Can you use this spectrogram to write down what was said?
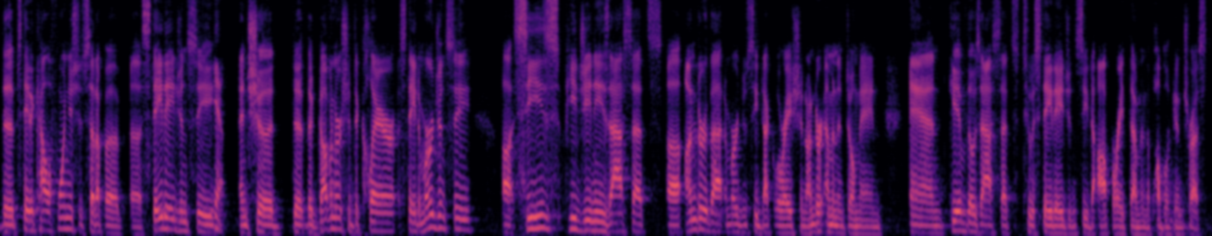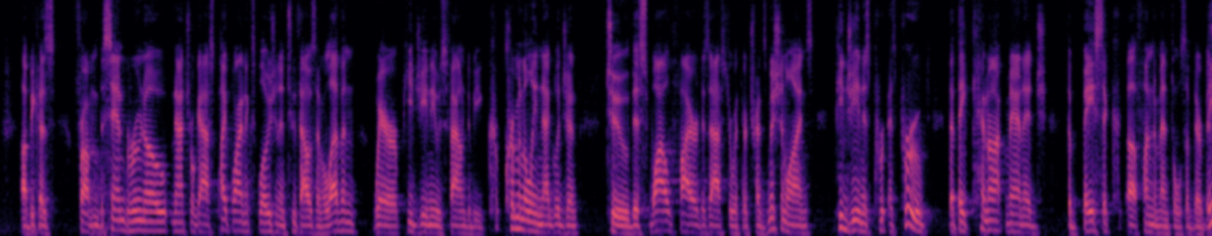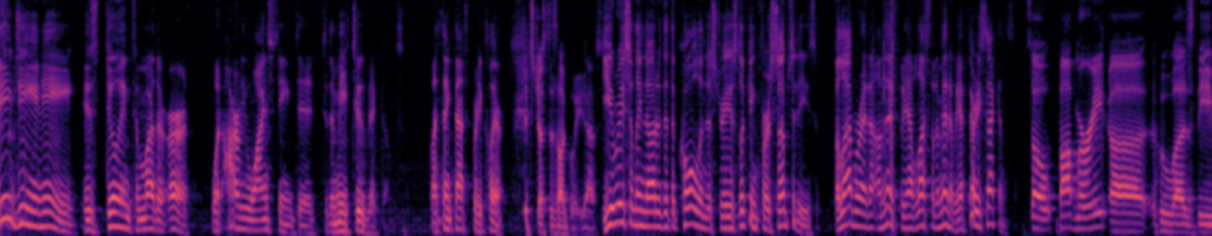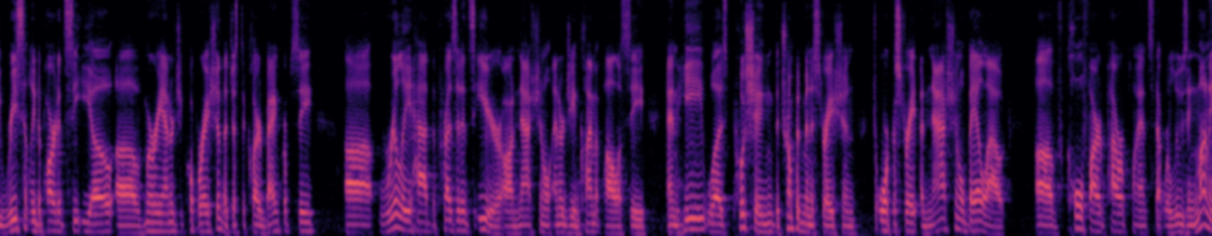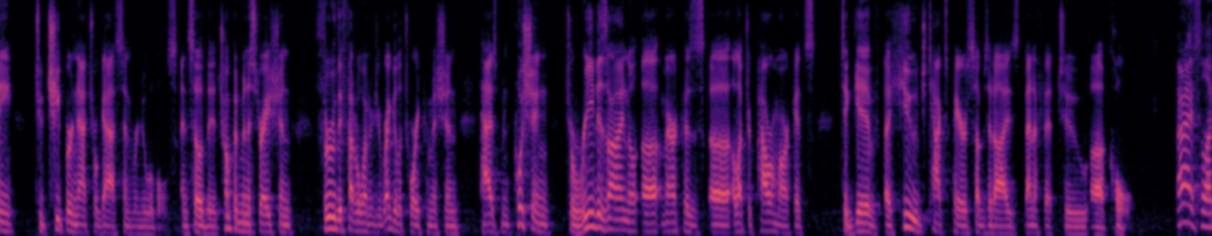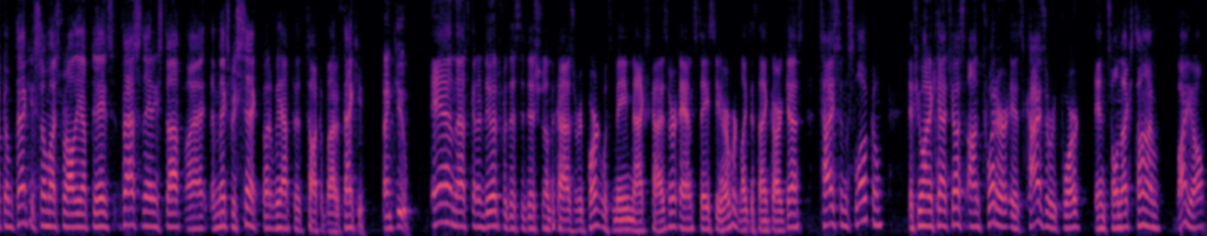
the state of California should set up a, a state agency Yeah. and should the, the governor should declare a state emergency, uh, seize PG&E's assets uh, under that emergency declaration, under eminent domain, and give those assets to a state agency to operate them in the public interest. Uh, because from the San Bruno natural gas pipeline explosion in 2011, where PG&E was found to be cr- criminally negligent, to this wildfire disaster with their transmission lines, PG&E has, pr- has proved that they cannot manage the basic uh, fundamentals of their business. PG&E is doing to Mother Earth what Harvey Weinstein did to the Me Too victims. I think that's pretty clear. It's just as ugly, yes. You recently noted that the coal industry is looking for subsidies. elaborate on this. We have less than a minute. We have 30 seconds. So, Bob Murray, uh, who was the recently departed CEO of Murray Energy Corporation that just declared bankruptcy, uh, really had the president's ear on national energy and climate policy. And he was pushing the Trump administration to orchestrate a national bailout of coal fired power plants that were losing money to cheaper natural gas and renewables. And so the Trump administration, through the Federal Energy Regulatory Commission, has been pushing to redesign uh, America's uh, electric power markets to give a huge taxpayer subsidized benefit to uh, coal. All right, Slocum, thank you so much for all the updates. Fascinating stuff. I, it makes me sick, but we have to talk about it. Thank you. Thank you. And that's going to do it for this edition of the Keiser Report with me, Max Keiser, and Stacy Herbert. I'd like to thank our guest, Tyson Slocum. If you want to catch us on Twitter, it's Keiser Report. Until next time, bye, y'all.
